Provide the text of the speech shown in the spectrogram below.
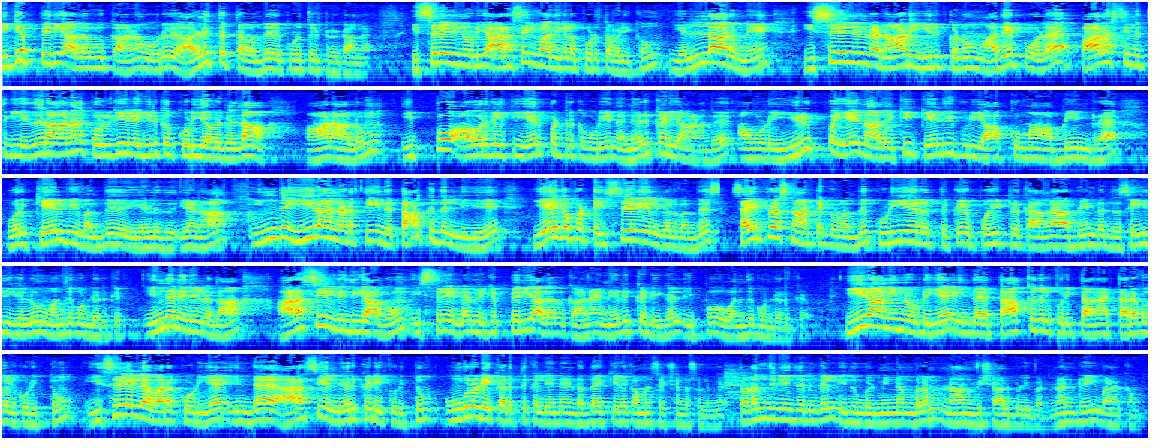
மிகப்பெரிய அளவுக்கான ஒரு அழுத்தத்தை வந்து கொடுத்துக்கிட்டு இருக்காங்க. இஸ்ரேலினுடைய அரசியல்வாதிகளை பொறுத்த வரைக்கும் எல்லாருமே இஸ்ரேல் என்ற நாடு இருக்கணும் அதே போல பாலஸ்தீனத்துக்கு எதிரான கொள்கையில் இருக்கக்கூடியவர்கள் தான் ஆனாலும் இப்போ அவர்களுக்கு ஏற்பட்டிருக்கக்கூடிய இந்த நெருக்கடியானது அவங்களுடைய இருப்பையே நாளைக்கு கேள்விக்குறி ஆக்குமா அப்படின்ற ஒரு கேள்வி வந்து எழுது. ஏன்னா இந்த ஈரான் நடத்திய இந்த தாக்குதல்லையே ஏகப்பட்ட இஸ்ரேலியர்கள் வந்து சைப்ரஸ் நாட்டுக்கு வந்து குடியேறத்துக்கு போயிட்டு இருக்காங்க அப்படின்ற செய்திகளும் வந்து கொண்டு இருக்கு இந்த நிலையில தான் அரசியல் ரீதியாகவும் இஸ்ரேலில் மிகப்பெரிய அளவுக்கான நெருக்கடிகள் இப்போ வந்து கொண்டு இருக்கு ஈரானினுடைய இந்த தாக்குதல் குறித்தான தரவுகள் குறித்தும் இஸ்ரேலில் வரக்கூடிய இந்த அரசியல் நெருக்கடி குறித்தும் உங்களுடைய கருத்துக்கள் என்னன்றதை கீழே கமெண்ட் செக்ஷனில் சொல்லுங்க. தொடர்ந்து இணைந்திருங்கள். இது உங்கள் மின்னம்பலம். நான் விஷால் புலிவர். நன்றி. வணக்கம்.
